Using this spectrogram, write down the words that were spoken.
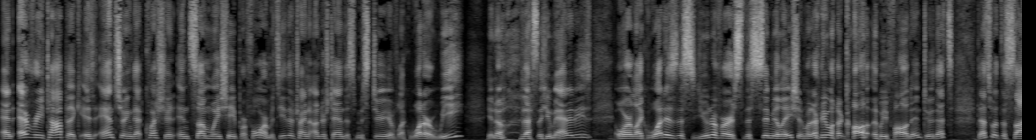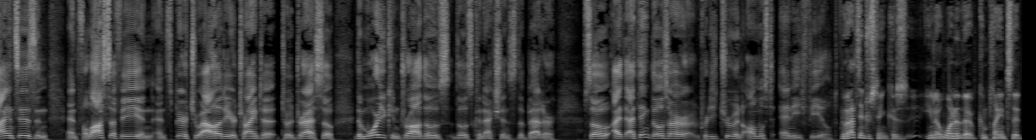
And every topic is answering that question in some way, shape, or form. It's either trying to understand this mystery of like, what are we? You know, that's the humanities, or like, what is this universe, this simulation, whatever you want to call it that we've fallen into? That's that's what the sciences and, and philosophy and, and spirituality are trying to, to address. So the more you can draw those those connections, the better. So I, I think those are pretty true in almost any field. Well, that's interesting because you know one of the complaints that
